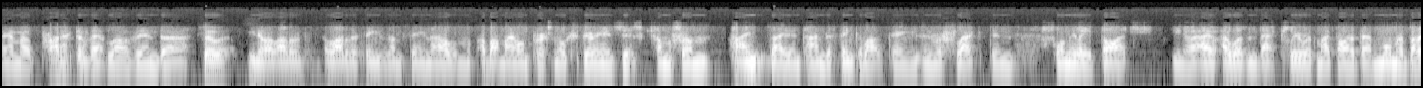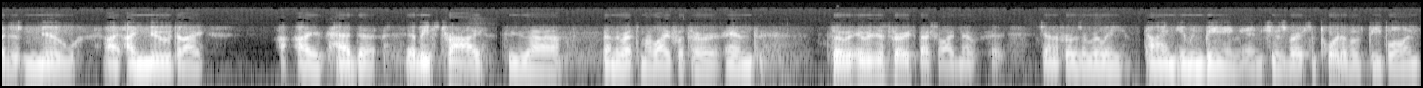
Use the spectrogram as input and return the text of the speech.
am a product of that love, and uh, so you know a lot of a lot of the things that I'm saying now about my own personal experiences come from hindsight and time to think about things and reflect and formulate thoughts. You know, I, I wasn't that clear with my thought at that moment, but I just knew. I, I knew that I I had to at least try to uh, spend the rest of my life with her, and so it was just very special. I'd never. Jennifer was a really kind human being, and she was very supportive of people. And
